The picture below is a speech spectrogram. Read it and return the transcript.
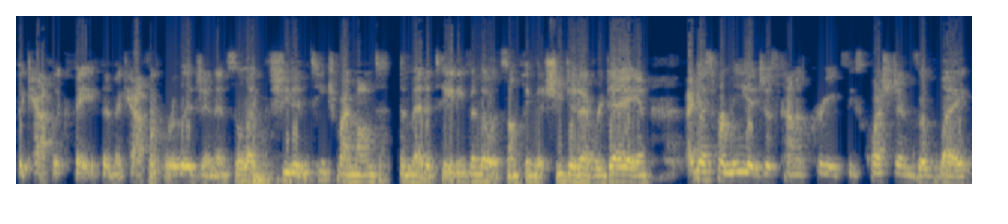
the Catholic faith and the Catholic religion. And so, like, she didn't teach my mom to, meditate, even though it's something that she did every day. And I guess for me, it just kind of creates these questions of like,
